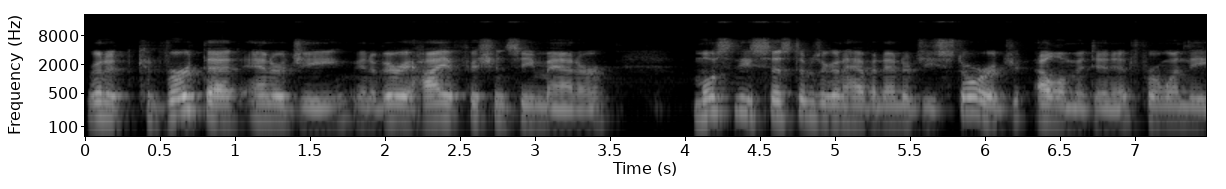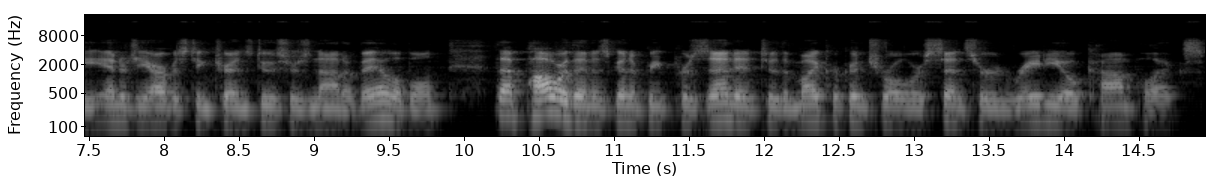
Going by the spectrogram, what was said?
We're going to convert that energy in a very high efficiency manner most of these systems are going to have an energy storage element in it for when the energy harvesting transducer is not available. That power then is going to be presented to the microcontroller sensor and radio complex.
